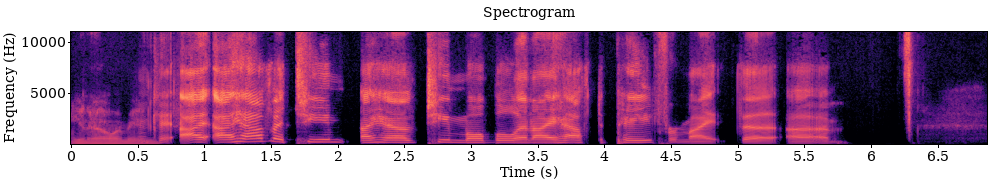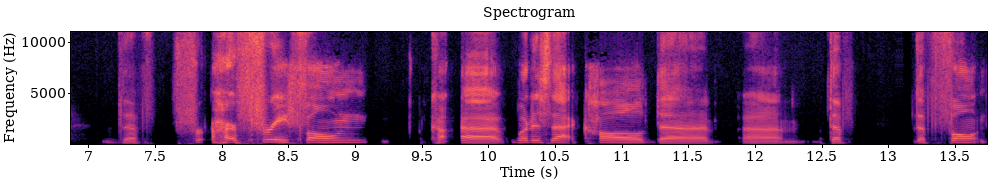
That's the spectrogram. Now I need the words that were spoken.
you know, I mean, Okay, I, I have a team. I have T-Mobile and I have to pay for my the um the our free phone. Uh, what is that called? The um the the phone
